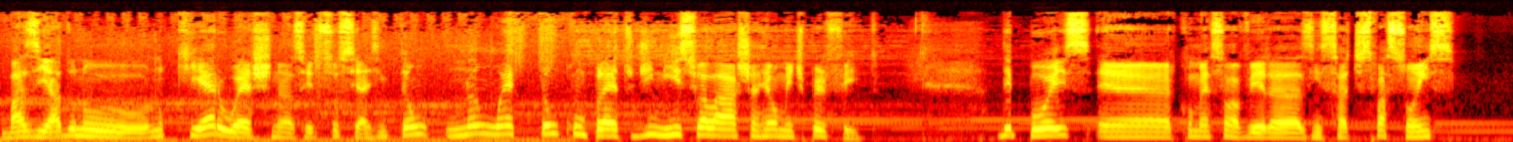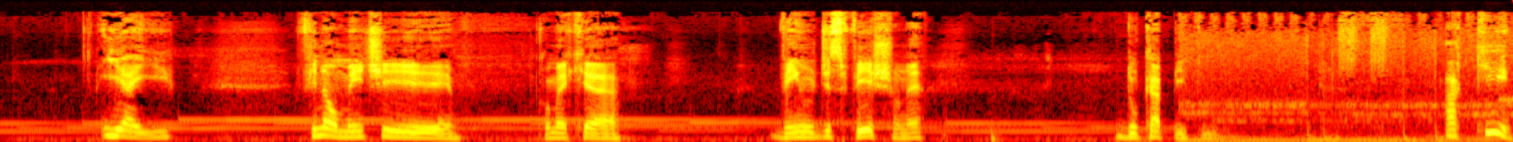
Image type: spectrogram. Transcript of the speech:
baseado no, no que era o Ash nas redes sociais. Então não é tão completo. De início ela acha realmente perfeito. Depois é, começam a ver as insatisfações. E aí, finalmente, como é que é? Vem o desfecho, né? Do capítulo. Aqui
